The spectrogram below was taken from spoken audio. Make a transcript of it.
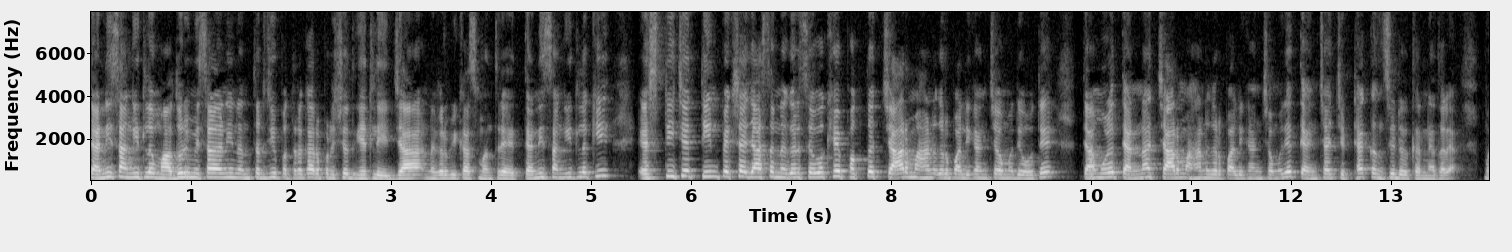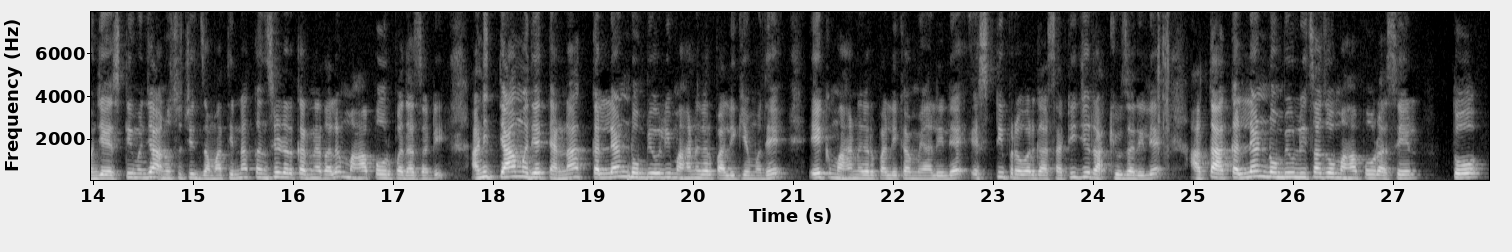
त्यांनी सांगितलं माधुरी मिसाळांनी नंतर जी पत्रकार परिषद घेतली ज्या नगरविकास मंत्री आहेत त्यांनी सांगितलं की एस टीचे तीनपेक्षा जास्त नगरसेवक हे फक्त चार महानगरपालिकांच्या मध्ये होते. त्यामुळे त्यांना चार महानगरपालिकांच्या मध्ये त्यांच्या चिठ्ठ्या कन्सिडर करण्यात आल्या. म्हणजे एस टी म्हणजे अनुसूचित जमातींना कन्सिडर करण्यात आलं महापौर पदासाठी. आणि त्यामध्ये त्यांना कल्याण डोंबिवली महानगरपालिकेमध्ये एक महानगरपालिका मिळालेली आहे. एस टी प्रवर्गासाठी जी राखीव झालेली आहे. आता कल्याण डोंबिवलीचा जो महापौर असेल तो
